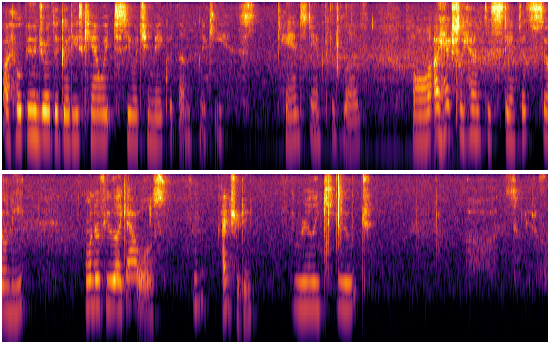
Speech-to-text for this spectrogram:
I hope you enjoyed the goodies. Can't wait to see what you make with them, Nikki. Hand stamped with love. Oh, I actually have this stamp. That's so neat. I wonder if you like owls. I sure do. Really cute. Oh, so beautiful.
